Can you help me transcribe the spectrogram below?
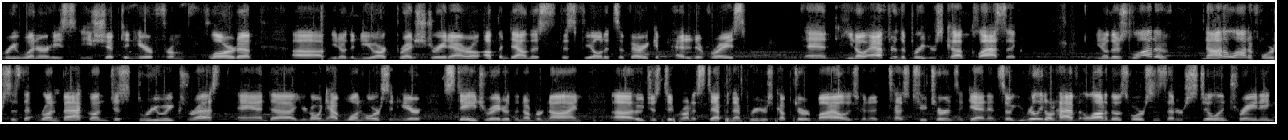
three winner. He's he's shipped in here from Florida uh, you know, the New York bred straight arrow, up and down this this field. It's a very competitive race. And, you know, after the Breeders' Cup Classic, you know, there's a lot of not a lot of horses that run back on just three weeks rest. And uh, you're going to have one horse in here, Stage Raider, the number nine, uh, who just didn't run a step in that Breeders' Cup Dirt Mile, who's going to test two turns again. And so you really don't have a lot of those horses that are still in training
